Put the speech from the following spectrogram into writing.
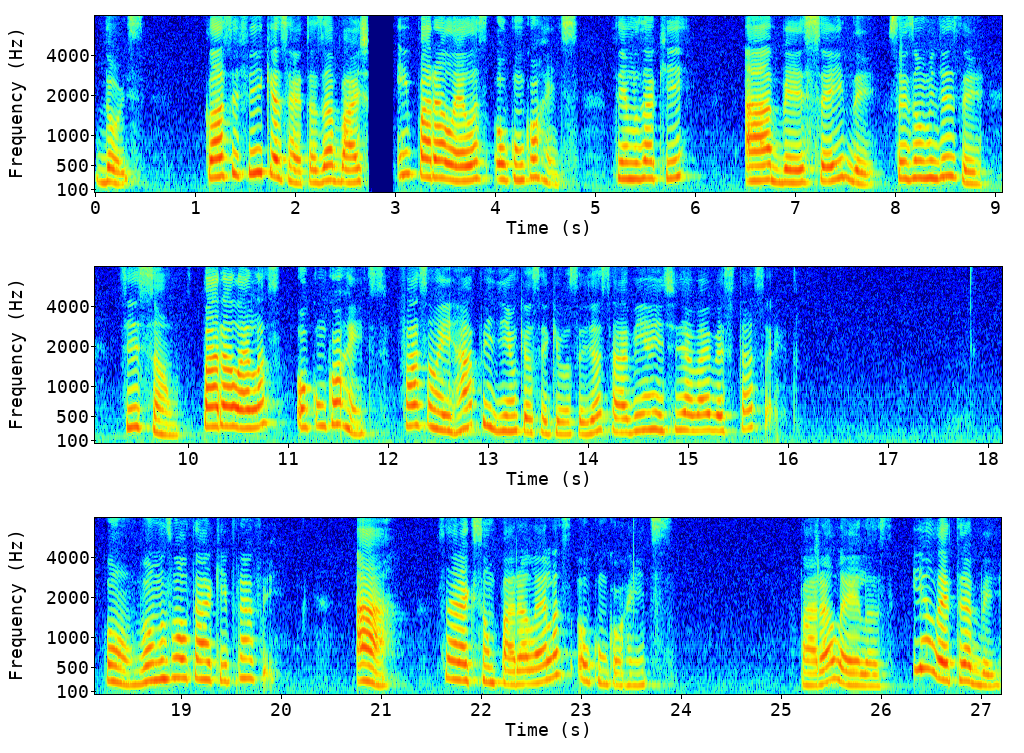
2. Classifique as retas abaixo em paralelas ou concorrentes. Temos aqui A, B, C e D. Vocês vão me dizer se são paralelas ou concorrentes. Façam aí rapidinho, que eu sei que vocês já sabem, e a gente já vai ver se está certo. Bom, vamos voltar aqui para ver. A, será que são paralelas ou concorrentes? Paralelas. E a letra B?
